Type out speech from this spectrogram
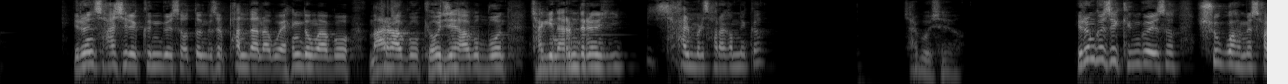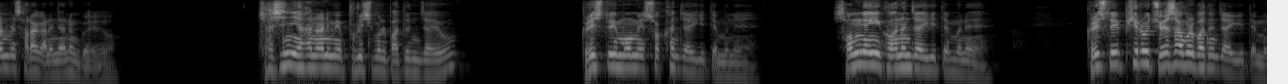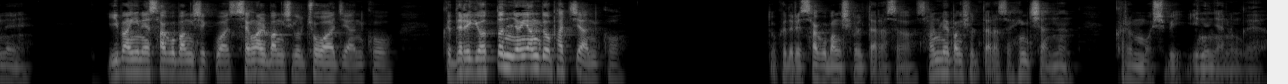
이런 사실에 근거해서 어떤 것을 판단하고 행동하고 말하고 교제하고 무언 자기 나름대로 삶을 살아갑니까? 잘 보세요. 이런 것에 근거해서 추구하며 삶을 살아가느냐는 거예요. 자신이 하나님의 부르심을 받은 자요. 그리스도의 몸에 속한 자이기 때문에 성령이 거하는 자이기 때문에 그리스도의 피로 죄 사함을 받은 자이기 때문에 이방인의 사고 방식과 생활 방식을 좋아하지 않고 그들에게 어떤 영향도 받지 않고 또 그들의 사고 방식을 따라서 삶의 방식을 따라서 행치 않는 그런 모습이 있느냐는 거예요.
